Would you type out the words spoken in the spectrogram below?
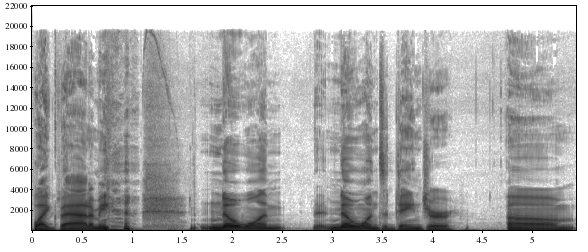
like that. I mean, no one, no one's a danger. Um,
